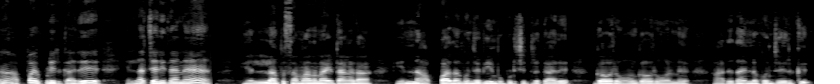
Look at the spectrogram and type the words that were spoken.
ஆ, அப்பா எப்படி இருக்காரு? எல்லாம் சரிதானே? எல்லாம் இப்போ சமாதானம் ஆயிட்டாங்கடா. என்ன அப்பா தான் கொஞ்சம் வீம்பு பிடிச்சிட்டு இருக்காரு கௌரவம் கௌரவம்னு. அதுதான் இன்னும் கொஞ்சம் இருக்குது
